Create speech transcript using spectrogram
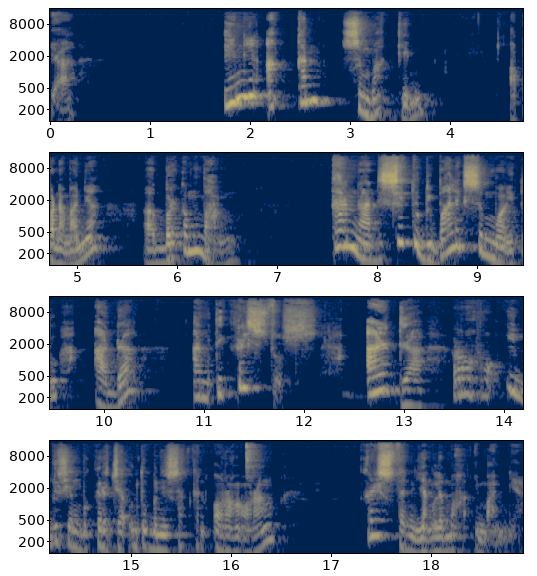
Ya, ini akan semakin apa namanya uh, berkembang. Karena di situ di balik semua itu ada antikristus, ada roh-roh iblis yang bekerja untuk menyesatkan orang-orang Kristen yang lemah imannya.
